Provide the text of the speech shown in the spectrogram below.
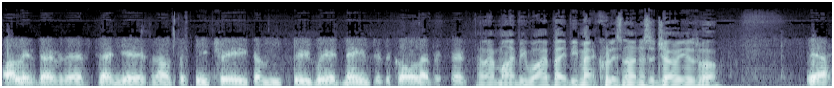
I lived over there for 10 years and I was just intrigued and the weird names that they call everything. And that might be why a baby mackerel is known as a joey as well. Yes.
